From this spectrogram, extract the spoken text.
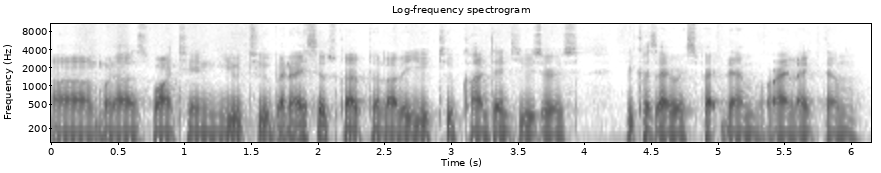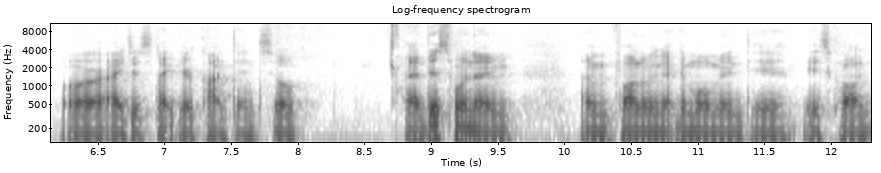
um, when I was watching YouTube, and I subscribe to a lot of YouTube content users because I respect them or I like them or I just like their content. So, uh, this one I'm I'm following at the moment uh, is called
